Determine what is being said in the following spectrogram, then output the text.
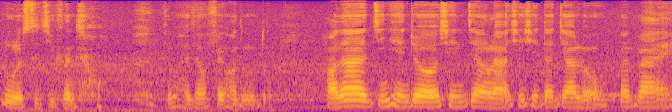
录了十几分钟，怎么还是要废话这么多？好，那今天就先这样啦，谢谢大家喽，拜拜。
